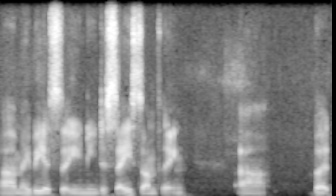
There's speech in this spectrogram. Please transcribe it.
uh, maybe it's that you need to say something, uh, but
